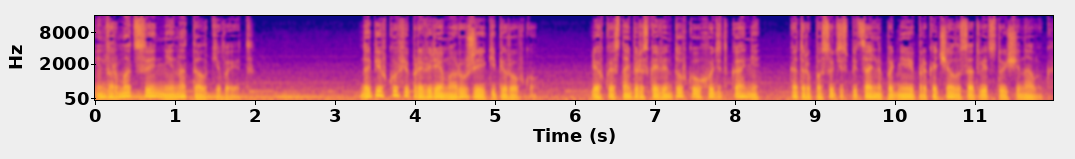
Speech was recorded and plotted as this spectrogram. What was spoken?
информация не наталкивает. Допив кофе, проверяем оружие и экипировку. Легкая снайперская винтовка уходит к Анне, которая, по сути, специально под нее и прокачала соответствующий навык.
